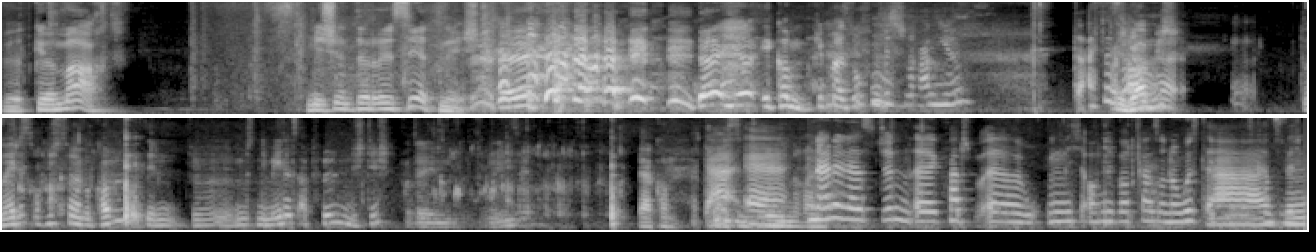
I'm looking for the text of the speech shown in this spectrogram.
wird gemacht. Mich interessiert nicht. Ja, hier, komm, gib mal so ein bisschen ran hier. Das ist Ich auch eine- Du hättest auch nichts mehr bekommen. Den, wir müssen die Mädels abfüllen, nicht dich. Ja, komm. Da, äh. Nein, nein, das ist Gin, äh, Quatsch, äh, nicht, auch nicht Wodka, sondern Whisky. Da das kannst du nicht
